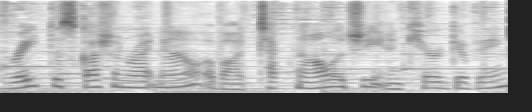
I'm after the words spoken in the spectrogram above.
great discussion right now about technology and caregiving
